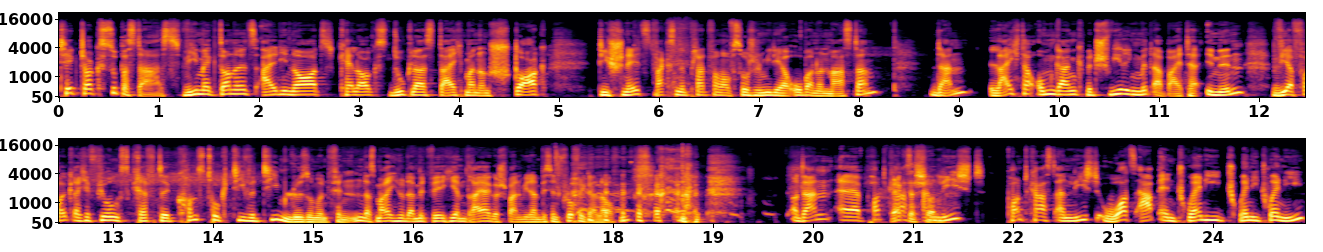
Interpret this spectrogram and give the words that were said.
TikTok Superstars wie McDonald's, Aldi Nord, Kellogg's, Douglas, Deichmann und Stork die schnellst wachsende Plattform auf Social Media erobern und mastern. Dann leichter Umgang mit schwierigen MitarbeiterInnen, wie erfolgreiche Führungskräfte konstruktive Teamlösungen finden. Das mache ich nur, damit wir hier im Dreiergespann wieder ein bisschen fluffiger laufen. Und dann äh, Podcast Unleashed, Podcast Unleashed, What's Up in 20, 2020.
